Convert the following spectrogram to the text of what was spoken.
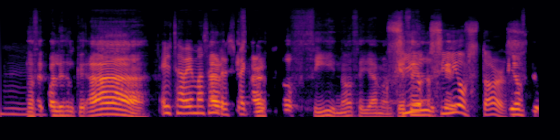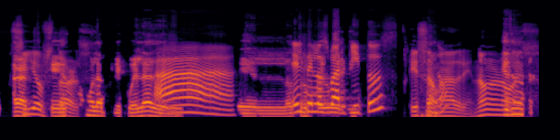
no sé Mm, cuál es el que. Ah, Él sabe más al respecto. Stars of Sea, ¿no? Se llaman. Que es Sea, el sea que- of Stars. Sea of the Stars, Sea of que es Stars. como la precuela del, Ah, del el de los de- barquitos. Esa No. madre. No, no, Es no. un, es-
